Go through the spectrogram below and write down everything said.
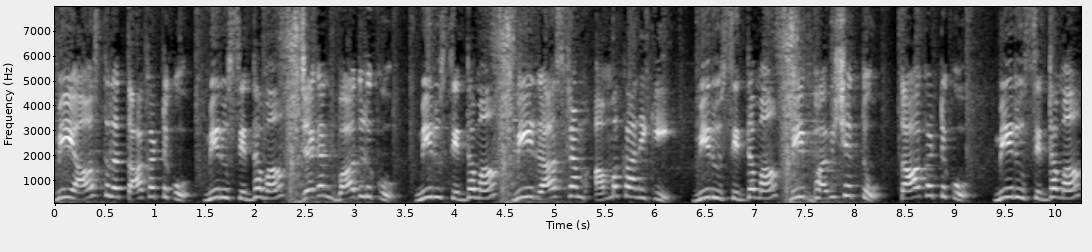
మీ ఆస్తుల తాకట్టుకు మీరు సిద్ధమా? జగన్ బాదుడుకు మీరు సిద్ధమా? మీ రాష్ట్రం అమ్మకానికి మీరు సిద్ధమా? మీ భవిష్యత్తు తాకట్టుకు మీరు సిద్ధమా?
